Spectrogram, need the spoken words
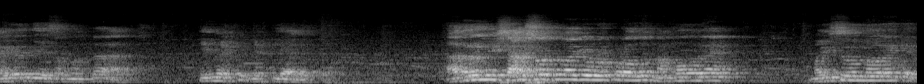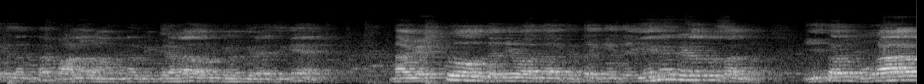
ಅಯೋಧ್ಯೆಯ ಸಂಬಂಧ ಇನ್ನಷ್ಟು ಗಟ್ಟಿಯಾಗುತ್ತೆ. ಅದರಲ್ಲಿ ಶಾಶ್ವತವಾಗಿ ಉಳ್ಕೊಳ್ಳೋದು ನಮ್ಮವರೇ. ಮೈಸೂರಿನವರೇ ಕೆತ್ತಿದಂಥ ಬಾಲರಾಮನ ವಿಗ್ರಹ ಅರುಣ್ ಯೋಗಿರಾಜಿಗೆ ನಾವೆಷ್ಟು ಧನ್ಯವಾದ ಕೃತಜ್ಞತೆ, ಏನೇನು ಹೇಳಿದ್ರು ಸಾಲದು ಈ ಥರ ನೂರಾರು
